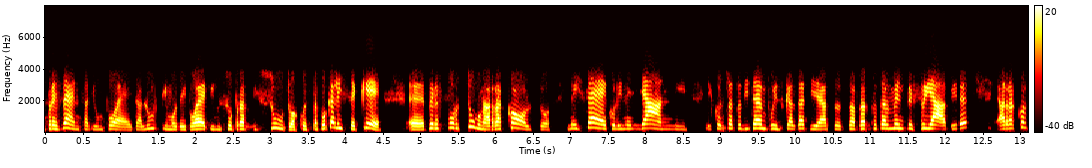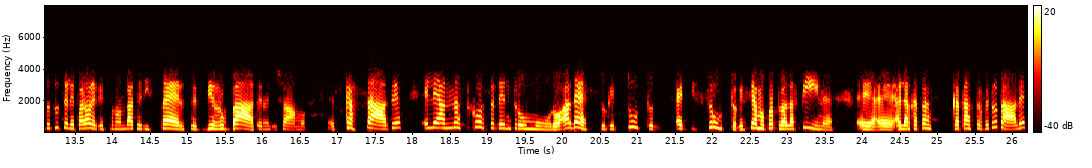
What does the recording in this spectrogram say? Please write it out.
presenza di un poeta, l'ultimo dei poeti sopravvissuto a questa Apocalisse, che eh, per fortuna ha raccolto nei secoli, negli anni, il concetto di tempo in scaldati è to- to- totalmente friabile, ha raccolto tutte le parole che sono andate disperse, sdirrubate, noi diciamo, eh, scassate e le ha nascoste dentro un muro. Adesso che tutto è distrutto, che siamo proprio alla fine, eh, eh alla catas- catastrofe totale,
